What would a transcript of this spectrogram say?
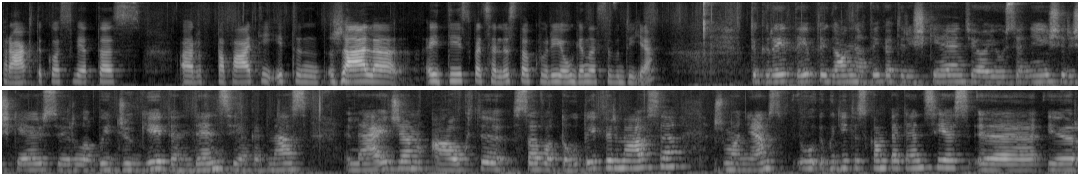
praktikos vietas, ar tą patį itin žalę IT specialistą, kurį auginasi viduje? Tikrai taip, tai gal ne tai, kad ryškėjant, jo jau seniai išryškėjusi ir labai džiugi tendencija, kad mes leidžiam aukti savo tautai pirmiausia, žmonėms ugdytis kompetencijas e, ir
